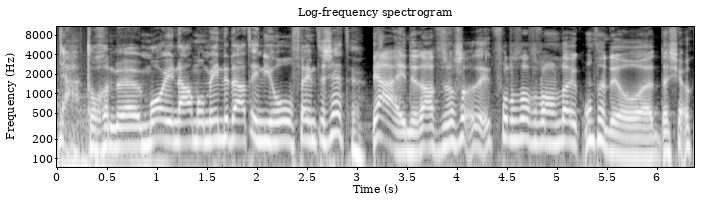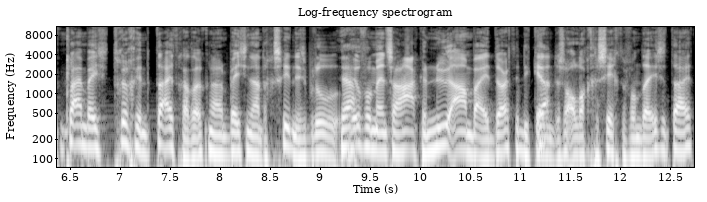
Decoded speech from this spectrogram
Ja, toch een uh, mooie naam om inderdaad in die Hall of Fame te zetten. Ja, inderdaad. Het was, ik vond het altijd wel een leuk onderdeel. Uh, dat je ook een klein beetje terug in de tijd gaat. Ook naar, een beetje naar de geschiedenis. Ik bedoel, ja. heel veel mensen haken nu aan bij het darten. Die kennen ja. dus alle gezichten van deze tijd.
